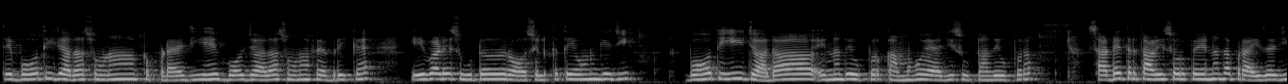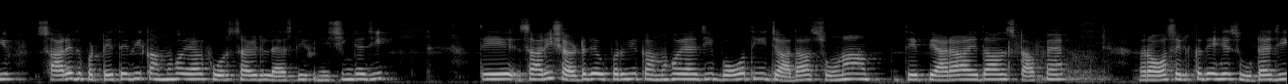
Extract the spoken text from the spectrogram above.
ਅਤੇ ਬਹੁਤ ਹੀ ਜ਼ਿਆਦਾ ਸੋਹਣਾ ਕੱਪੜਾ ਹੈ ਜੀ ਇਹ, ਬਹੁਤ ਜ਼ਿਆਦਾ ਸੋਹਣਾ ਫੈਬਰਿਕ ਹੈ। ਇਹ ਵਾਲੇ ਸੂਟ ਰॉ ਸਿਲਕ 'ਤੇ ਆਉਣਗੇ ਜੀ। ਬਹੁਤ ਹੀ ਜ਼ਿਆਦਾ ਇਹਨਾਂ ਦੇ ਉੱਪਰ ਕੰਮ ਹੋਇਆ ਜੀ ਸੂਟਾਂ ਦੇ ਉੱਪਰ। ਸਾਢੇ ਤਰਤਾਲੀ ਸੌ ਰੁਪਏ ਇਹਨਾਂ ਦਾ ਪ੍ਰਾਈਜ਼ ਹੈ ਜੀ। ਸਾਰੇ ਦੁਪੱਟੇ 'ਤੇ ਵੀ ਕੰਮ ਹੋਇਆ ਫੋਰ ਸਾਈਡ ਲੈਸ ਦੀ ਫਿਨਿਸ਼ਿੰਗ ਹੈ ਜੀ। ਅਤੇ ਸਾਰੀ ਸ਼ਰਟ ਦੇ ਉੱਪਰ ਵੀ ਕੰਮ ਹੋਇਆ ਜੀ। ਬਹੁਤ ਹੀ ਜ਼ਿਆਦਾ ਸੋਹਣਾ ਅਤੇ ਪਿਆਰਾ ਇਹਦਾ ਸਟੱਫ ਹੈ। ਰੋ ਸਿਲਕ ਦੇ ਇਹ ਸੂਟ ਹੈ ਜੀ।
